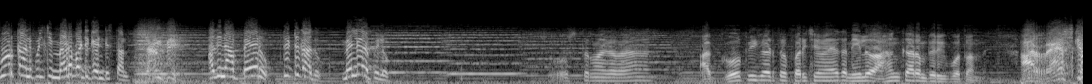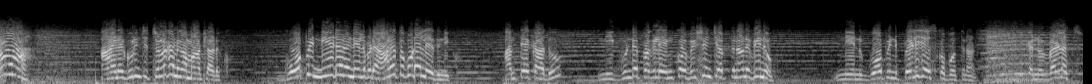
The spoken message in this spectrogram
గూర్ఖాన్ని పిలిచి మెడబట్టి గంటిస్తాను. శాంతి! అది నా పేరు తిట్టు కాదు. మెల్లిగా పిలు. చూస్తున్నా కదా ఆ గోపిగాడితో పరిచయం అయ్యాక నీలో అహంకారం పెరిగిపోతుంది. ఆ రేస్కెల్! ఆయన గురించి చులకనగా మాట్లాడకు. గోపి నీడన నిలబడే అర్హత కూడా లేదు నీకు. అంతేకాదు నీ గుండె పగిలే ఇంకో విషయం చెప్తున్నాను విను. నేను గోపిని పెళ్ళి చేసుకోబోతున్నాను. ఇక నువ్వు వెళ్ళొచ్చు.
